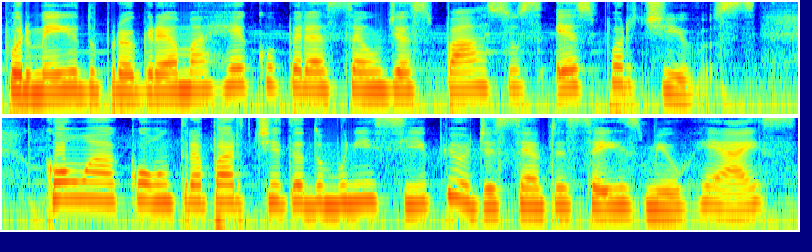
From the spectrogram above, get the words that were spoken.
por meio do programa Recuperação de Espaços Esportivos. Com a contrapartida do município de 106 mil reais,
